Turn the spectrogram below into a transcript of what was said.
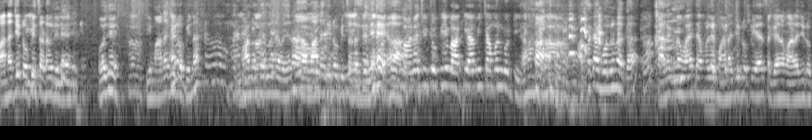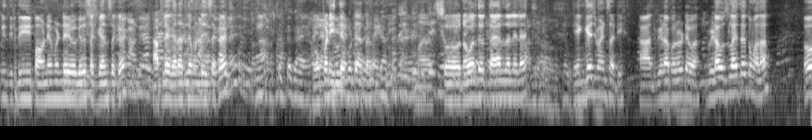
मानाची टोपी चढवलेली आहे. हो जे ही. मानाची टोपी ना? मान उतरला नाही पाहिजे ना. हा, मानाची टोपी चढवलेली आहे. हा. मानाची टोपी बाकी आम्ही चामनगोटी हा. असं काय बोलू नका. कार्यक्रम आहे त्यामुळे मानाची टोपी आहे. सगळ्यांना मानाची टोपी दिली. पाहुणे मंडळी वगैरे सगळ्यांसकट. आपल्या घरातल्या मंडळी सकट हो पण इथे कुठे आता सो नवरदेव तयार झालेले आहेत. एंगेजमेंटसाठी. हा विडा बरोबर ठेवा. विडा उचलायचा आहे तुम्हाला? हो.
